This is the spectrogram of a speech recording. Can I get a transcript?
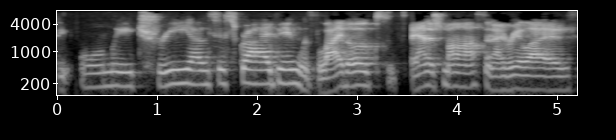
the only tree i was describing was live oaks and spanish moss. And i realized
